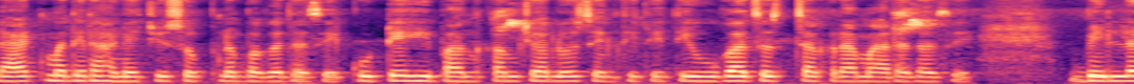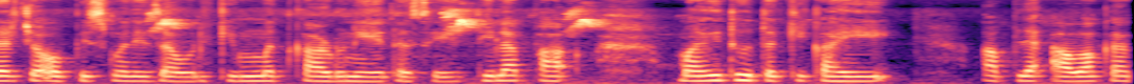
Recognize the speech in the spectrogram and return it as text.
फ्लॅटमध्ये राहण्याची स्वप्न बघत असे. कुठेही बांधकाम चालू असेल तिथे ती उगाच चक्रा मारत असे. बिल्डरच्या ऑफिसमध्ये जाऊन किंमत काढून येत असे. तिला पा माहीत होतं की काही आपल्या आवाका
